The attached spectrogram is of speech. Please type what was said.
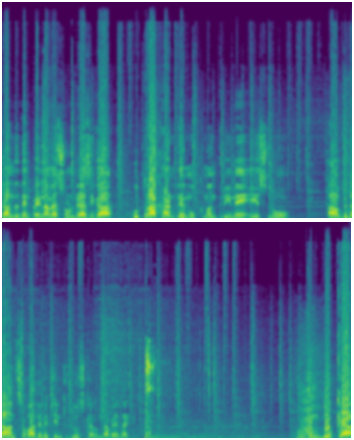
ਚੰਦ ਦਿਨ ਪਹਿਲਾਂ ਮੈਂ ਸੁਣ ਰਿਹਾ ਸੀਗਾ, ਉੱਤਰਾਖੰਡ ਦੇ ਮੁੱਖ ਮੰਤਰੀ ਨੇ ਇਸ ਨੂੰ ਵਿਧਾਨ ਸਭਾ ਦੇ ਵਿੱਚ ਇੰਟਰੋਡਿਊਸ ਕਰਨ ਦਾ ਵਾਅਦਾ ਕੀਤਾ। ਹੁਣ ਦੁੱਖ ਆ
